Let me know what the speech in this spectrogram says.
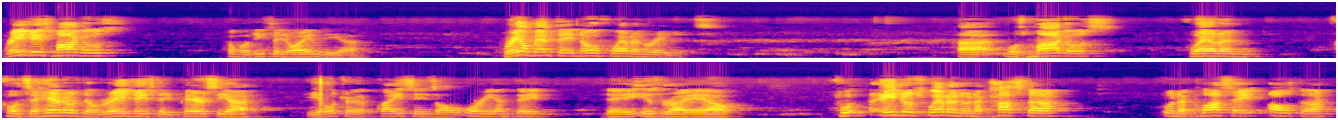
reyes magos, como dice hoy en día, realmente no fueron reyes. Uh, los magos fueron consejeros de reyes de Persia y otros países al oriente de Israel. Ellos fueron una casta, una clase alta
